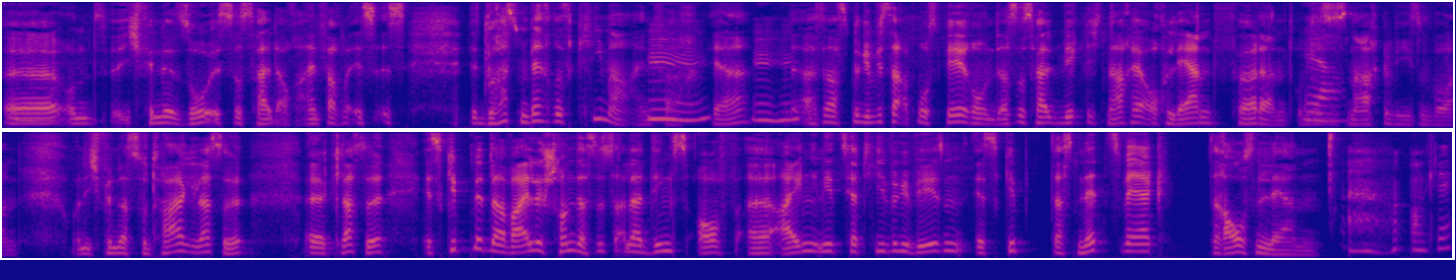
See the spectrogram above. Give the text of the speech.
Ja. Äh, und ich finde, so ist es halt auch einfach, es ist, du hast ein besseres Klima einfach, Mhm. ja. Mhm. Also du hast eine gewisse Atmosphäre und das ist halt wirklich nachher auch lernfördernd und das ist nachgewiesen worden. Und ich finde das total klasse, äh, klasse. Es gibt mittlerweile schon, das ist allerdings auf äh, Eigeninitiative gewesen, es gibt das Netzwerk draußen lernen. Okay.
